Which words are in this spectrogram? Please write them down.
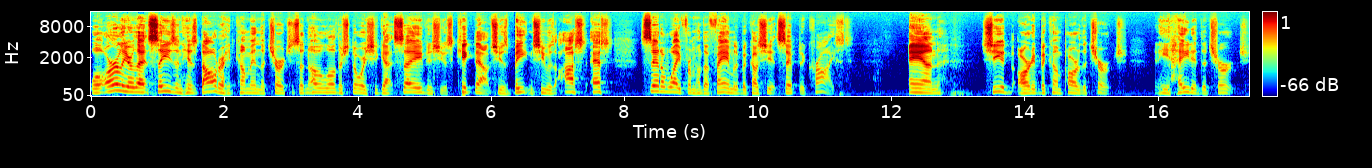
Well, earlier that season, his daughter had come in the church. It's an whole other story. She got saved and she was kicked out. She was beaten. She was asked, set away from the family because she accepted Christ. And She had already become part of the church, and he hated the church.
